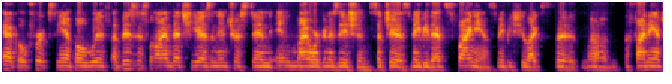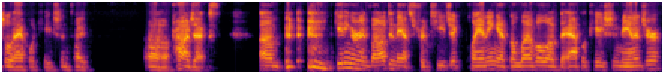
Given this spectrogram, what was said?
Echo, for example, with a business line that she has an interest in in my organization, such as maybe that's finance. Maybe she likes the uh, the financial application type uh, projects. Um, getting her involved in that strategic planning at the level of the application manager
